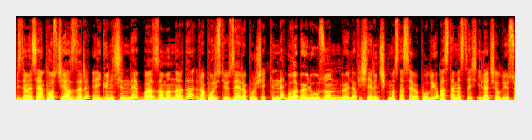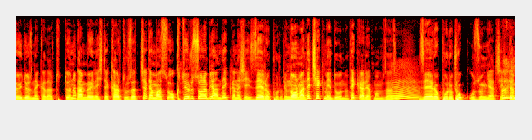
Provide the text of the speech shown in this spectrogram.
Bizde mesela post cihazları e, gün içinde bazı zamanlarda rapor istiyor Z raporu şeklinde. Bu da böyle uzun böyle fişlerin çıkmasına sebep oluyor. Hasta mesela işte ilaç alıyor söylüyoruz ne kadar tuttuğunu. Tam böyle işte kartı uzatacak teması okutuyoruz sonra bir anda ekrana şey Z raporu. Şimdi normalde çekmedi onu. Tekrar yapmamız lazım. Hmm. Z raporu çok uzun gerçekten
